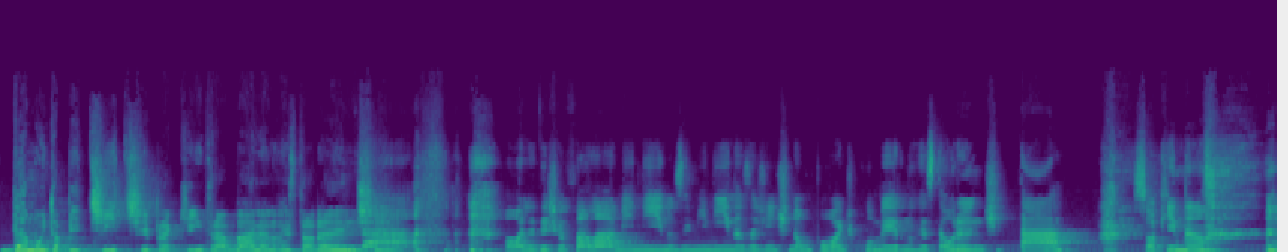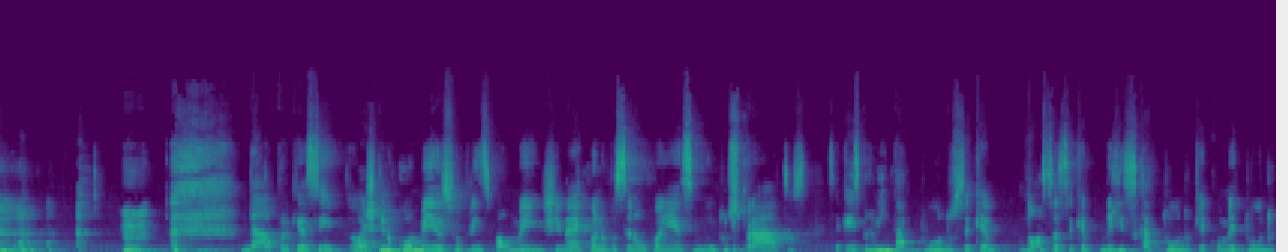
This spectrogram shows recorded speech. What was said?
Dá muito apetite para quem trabalha no restaurante? Dá. Olha, deixa eu falar, meninos e meninas, a gente não pode comer no restaurante, tá? Só que não. Dá, porque assim, eu acho que no começo, principalmente, né? Quando você não conhece muitos pratos, você quer experimentar tudo, você quer, nossa, você quer beliscar tudo, quer comer tudo.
